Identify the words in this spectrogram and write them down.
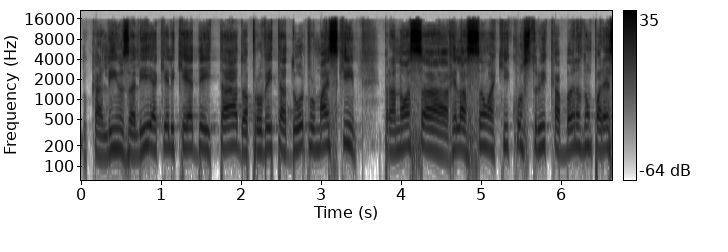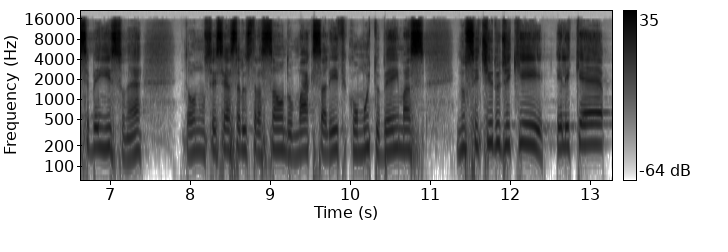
Do Carlinhos ali, é aquele que é deitado, aproveitador, por mais que para nossa relação aqui construir cabanas não parece bem isso, né? Então não sei se essa ilustração do Max ali ficou muito bem, mas no sentido de que ele quer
